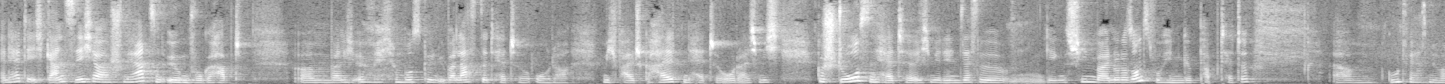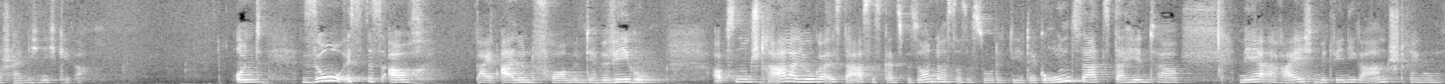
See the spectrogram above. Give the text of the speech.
dann hätte ich ganz sicher Schmerzen irgendwo gehabt, ähm, weil ich irgendwelche Muskeln überlastet hätte oder mich falsch gehalten hätte oder ich mich gestoßen hätte, ich mir den Sessel mm, gegen das Schienbein oder sonst wohin gepappt hätte. ähm, gut wäre es mir wahrscheinlich nicht gegangen. Und so ist es auch bei allen Formen der Bewegung. Ob es nun Strahler-Yoga ist, da ist es ganz besonders. Das ist so der, der Grundsatz dahinter. Mehr erreichen mit weniger Anstrengung.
